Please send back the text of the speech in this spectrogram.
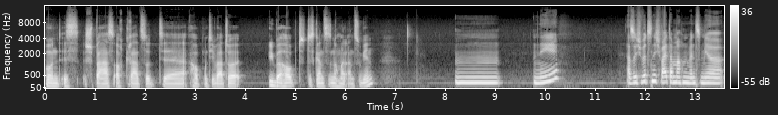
Und ist Spaß auch gerade so der Hauptmotivator, überhaupt das Ganze nochmal anzugehen? Mm, nee. Also ich würde es nicht weitermachen, wenn es mir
